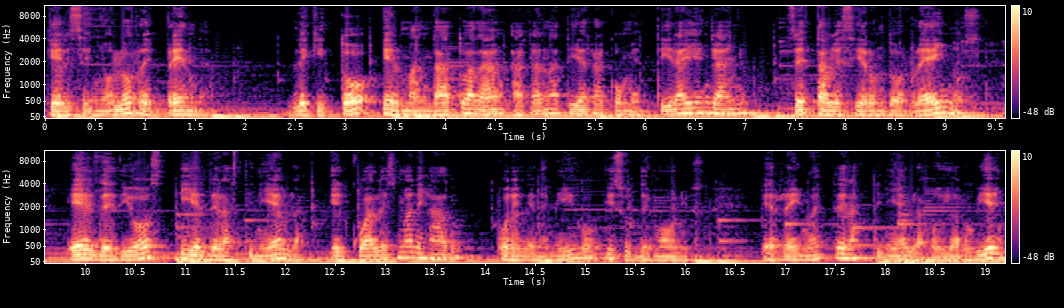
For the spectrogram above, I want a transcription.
que el Señor lo reprenda, le quitó el mandato a Adán acá en la tierra con mentira y engaño, se establecieron dos reinos, el de Dios y el de las tinieblas, el cual es manejado por el enemigo y sus demonios. El reino este de las tinieblas, oígalo bien,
